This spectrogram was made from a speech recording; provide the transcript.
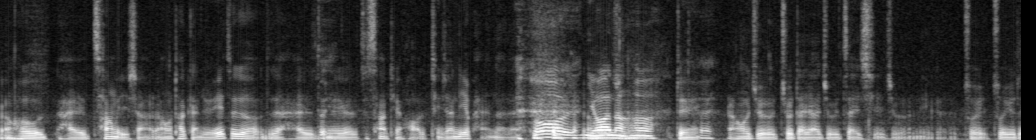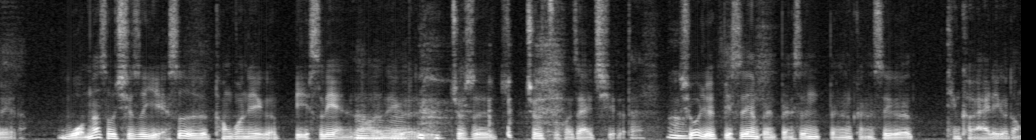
然后还唱了一下，然后她感觉哎这个还那个唱挺好的，挺像涅槃的。哦，你娃呢？哈。对。然后就就大家就在一起就那个做做乐队了。我们那时候其实也是通过那个鄙视链，然后那个就是就组合在一起的。对，其实我觉得鄙视链本本身本身可能是一个挺可爱的一个东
